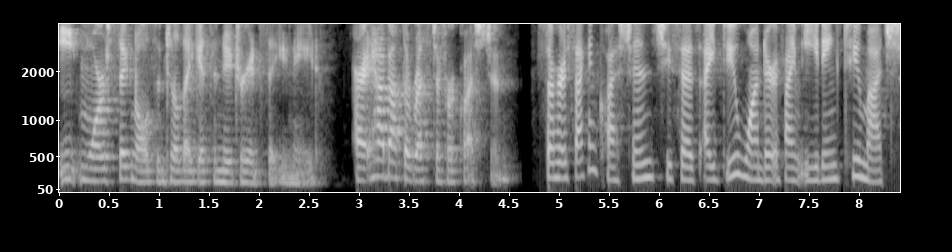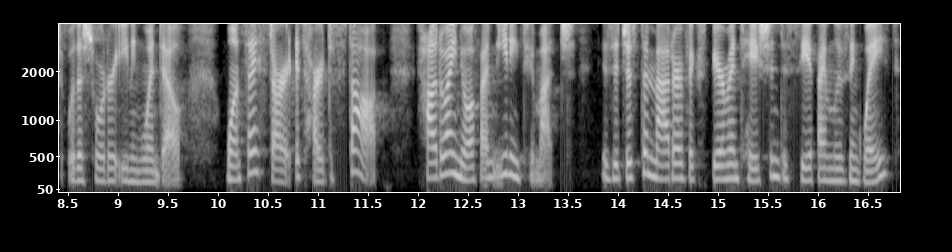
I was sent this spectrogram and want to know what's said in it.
eat more signals until they get the nutrients that you need. All right, how about the rest of her question? So, her second question, she says, I do wonder if I'm eating too much with a shorter eating window. Once I start, it's hard to stop. How do I know if I'm eating too much? Is it just a matter of experimentation to see if I'm losing weight?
